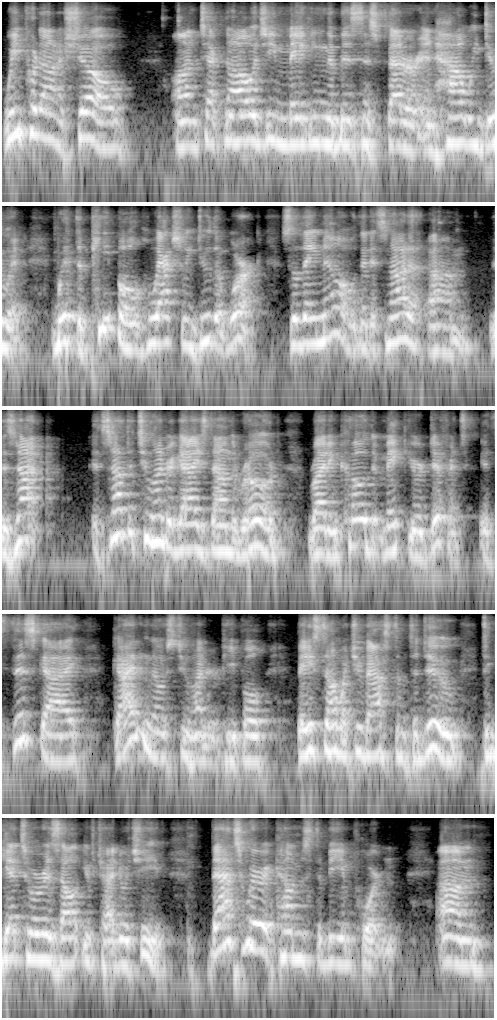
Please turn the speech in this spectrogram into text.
we put on a show on technology making the business better and how we do it with the people who actually do the work. So they know that it's not a um, it's not it's not the 200 guys down the road writing code that make your difference. It's this guy guiding those 200 people based on what you've asked them to do to get to a result you've tried to achieve. That's where it comes to be important. Um,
